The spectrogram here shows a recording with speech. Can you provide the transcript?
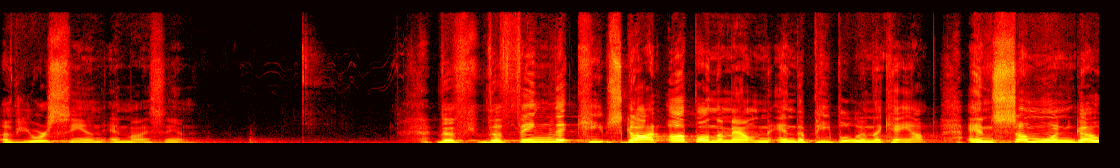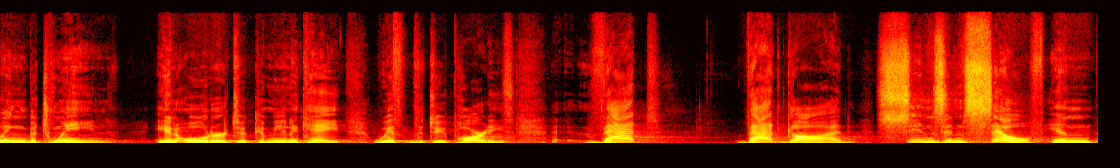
of your sin and my sin. The, the thing that keeps God up on the mountain and the people in the camp, and someone going between in order to communicate with the two parties. That, that God sends himself in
